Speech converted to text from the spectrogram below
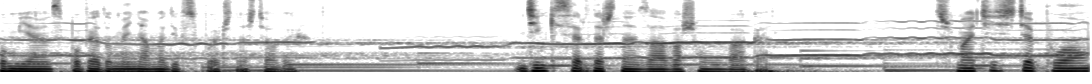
pomijając powiadomienia mediów społecznościowych. Dzięki serdeczne za Waszą uwagę. Trzymajcie się ciepło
